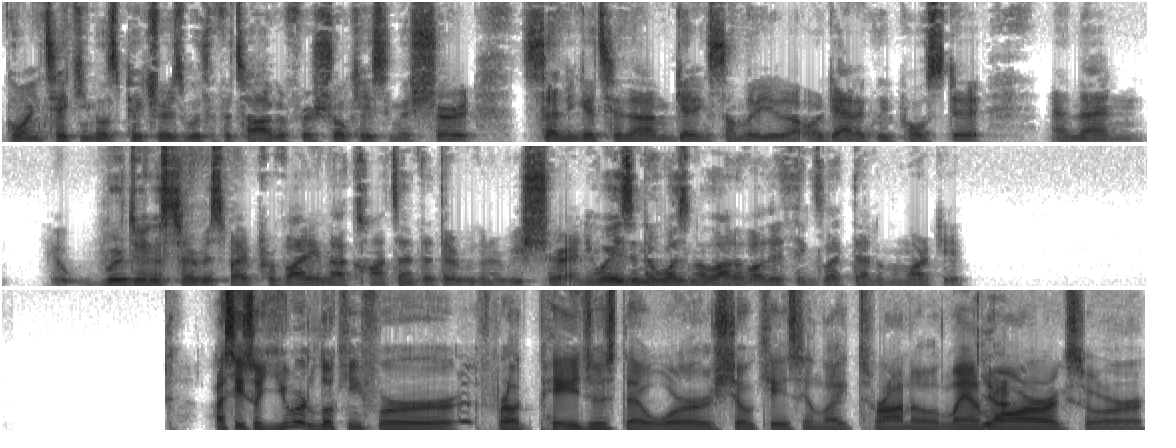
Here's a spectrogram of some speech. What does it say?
going, taking those pictures with a photographer, showcasing the shirt, sending it to them, getting somebody to organically post it. And then we're doing a service by providing that content that they're going to reshare anyways. And there wasn't a lot of other things like that in the market. I see. So you were looking for for like pages that were showcasing like Toronto landmarks yeah. or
